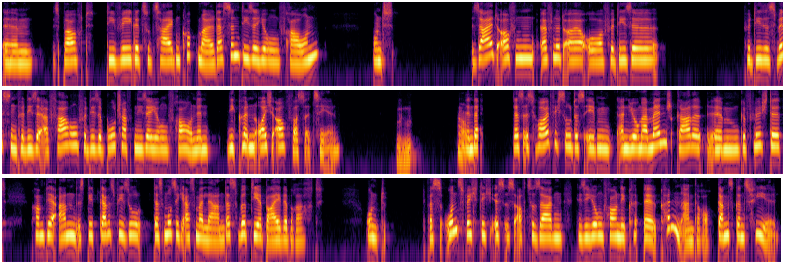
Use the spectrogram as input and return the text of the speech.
ähm, es braucht die Wege zu zeigen, guck mal, das sind diese jungen Frauen und seid offen, öffnet euer Ohr für diese, für dieses Wissen, für diese Erfahrung, für diese Botschaften dieser jungen Frauen, denn die können euch auch was erzählen. Mhm. Ja. Denn das, das, ist häufig so, dass eben ein junger Mensch, gerade ähm, geflüchtet, kommt dir an, es geht ganz viel so, das muss ich erstmal lernen, das wird dir beigebracht. Und was uns wichtig ist, ist auch zu sagen, diese jungen Frauen, die äh, können einfach auch ganz, ganz viel.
